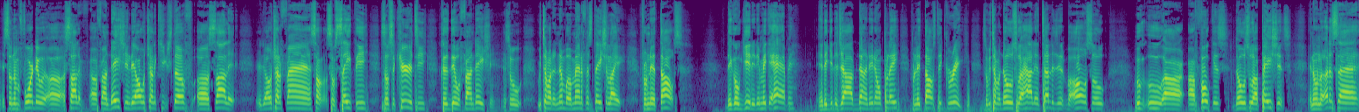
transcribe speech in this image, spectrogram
and so number four, they were uh, a solid uh, foundation. They always trying to keep stuff uh, solid. They always trying to find some some safety, some security, because they deal with foundation. And so we talking about the number of manifestation, like from their thoughts, they go get it, they make it happen, and they get the job done. They don't play from their thoughts, they create. So we talking about those who are highly intelligent, but also who who are are focused, those who are patient, and on the other side,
